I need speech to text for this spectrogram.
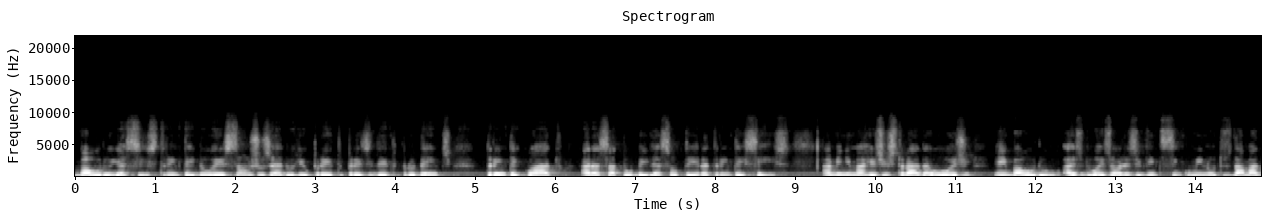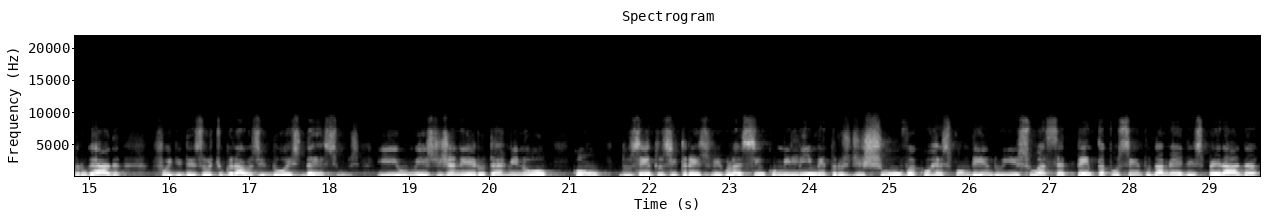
Bauru e Assis 32, São José do Rio Preto e Presidente Prudente 34, Araçatuba Ilha Solteira 36. A mínima registrada hoje em Bauru, às 2 horas e 25 minutos da madrugada, foi de 18 graus e 2 décimos. E o mês de janeiro terminou com 203,5 milímetros de chuva, correspondendo isso a 70% da média esperada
